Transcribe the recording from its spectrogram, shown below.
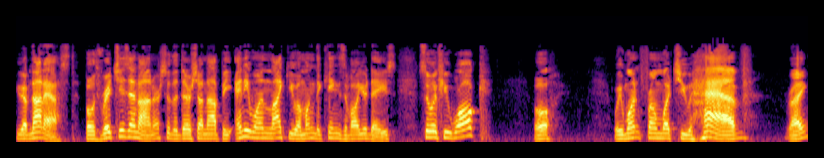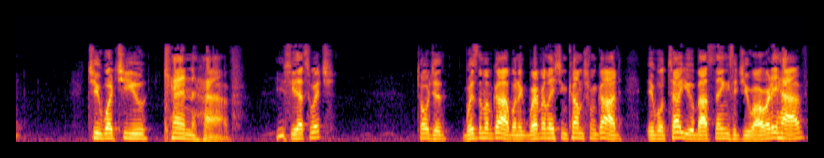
you have not asked, both riches and honor, so that there shall not be anyone like you among the kings of all your days. So if you walk, oh, we went from what you have, right, to what you can have. You see that switch? Told you, wisdom of God, when a revelation comes from God, it will tell you about things that you already have,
